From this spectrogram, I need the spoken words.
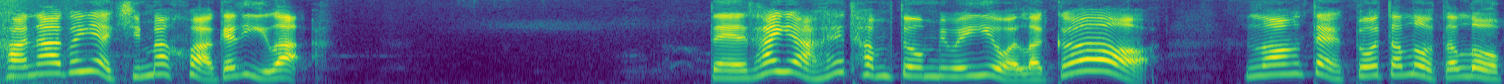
คราวหน้าต้องอย่าคิดมาขวากันอีกละแต่ถ้าอยากให้ทำตัวมีประโยชน์แล้วก็ ลองแต่งตัวตลกตลก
